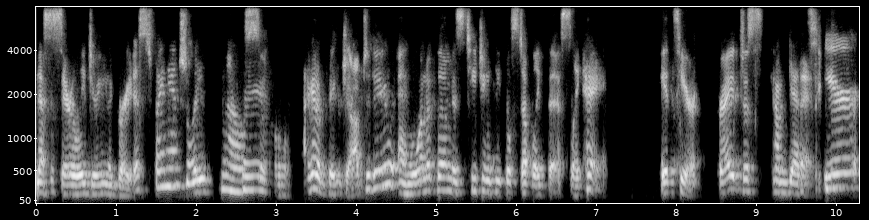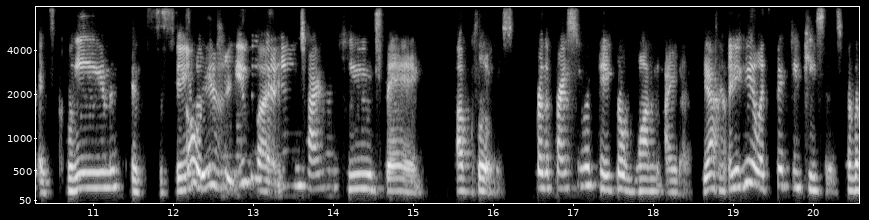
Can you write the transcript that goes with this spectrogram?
necessarily doing the greatest financially. no, mm. So I got a big job to do. And one of them is teaching people stuff like this like, hey, it's here, right? Just come get It's it. here. It's clean. It's sustainable. Oh, easy. you can get an entire huge bag of clothes for the price you would pay for one item. Yeah. And you can get like 50 pieces for the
